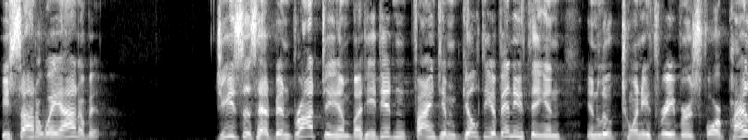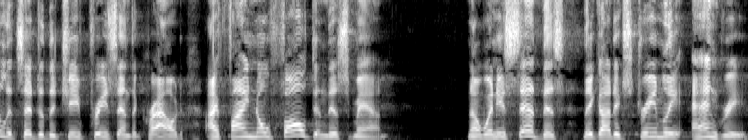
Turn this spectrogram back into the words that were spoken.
He sought a way out of it. Jesus had been brought to him, but he didn't find him guilty of anything. In, in Luke 23, verse 4, Pilate said to the chief priests and the crowd, I find no fault in this man. Now, when he said this, they got extremely angry.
